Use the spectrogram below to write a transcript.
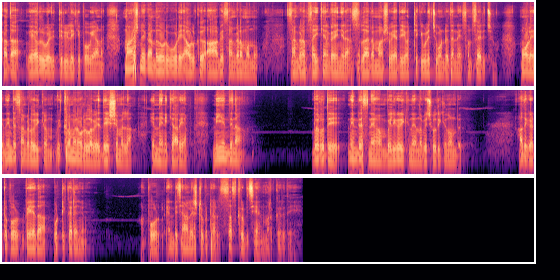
കഥ വേറൊരു വഴിത്തിരിവിലേക്ക് പോവുകയാണ്. മാഷിനെ കണ്ടതോടുകൂടി അവൾക്ക് ആകെ സങ്കടം വന്നു. സങ്കടം സഹിക്കാൻ കഴിഞ്ഞില്ല. സുധാകരൻ മാഷ് വേദയെ ഒറ്റയ്ക്ക് വിളിച്ചുകൊണ്ട് തന്നെ സംസാരിച്ചു. മോളെ നിന്റെ സങ്കടം ഒരിക്കലും വിക്രമനോടുള്ള ദേഷ്യമല്ല എന്ന് എനിക്കറിയാം. നീ എന്തിനാ വെറുതെ നിന്റെ സ്നേഹം ബലി കഴിക്കുന്നു എന്നൊക്കെ ചോദിക്കുന്നുണ്ട്. അത് കേട്ടപ്പോൾ വേദ പൊട്ടിക്കരഞ്ഞു. അപ്പോൾ എന്റെ ചാനൽ ഇഷ്ടപ്പെട്ടാൽ സബ്സ്ക്രൈബ് ചെയ്യാൻ മറക്കരുതേ.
